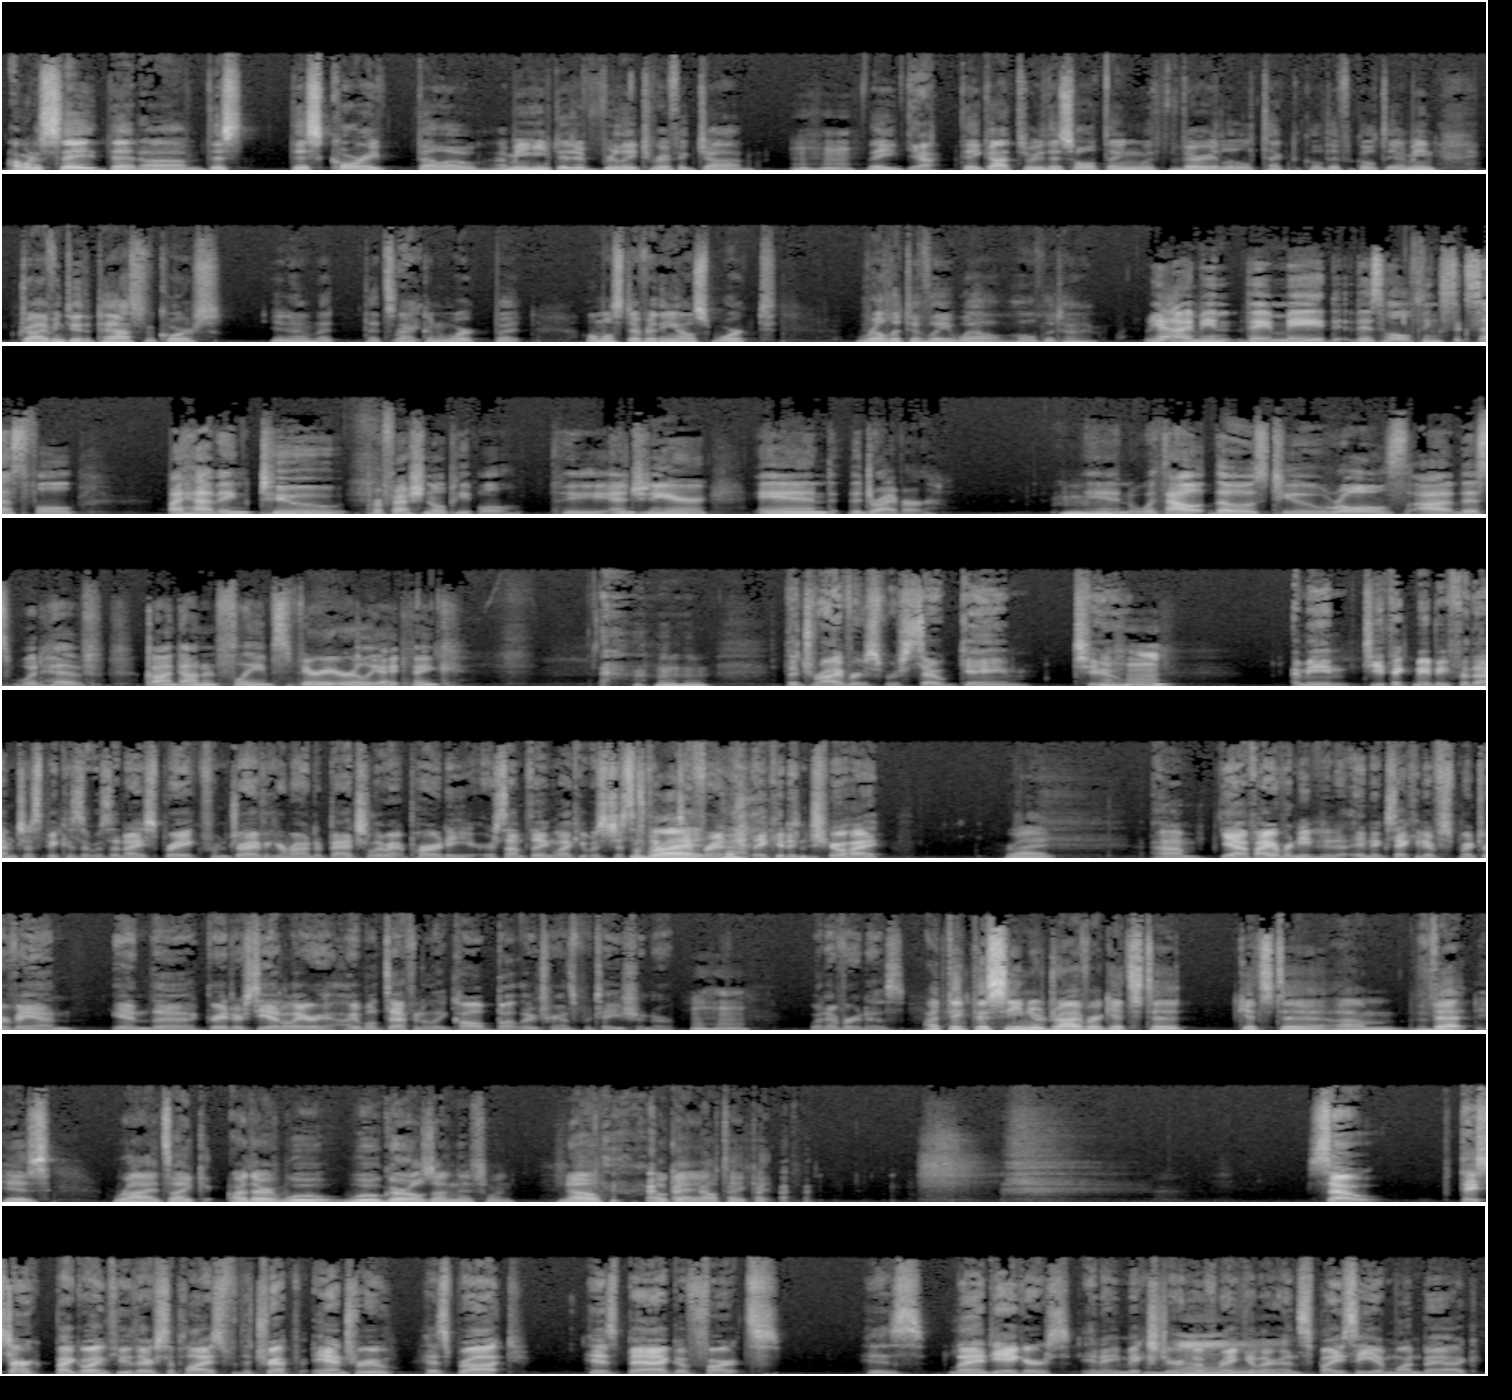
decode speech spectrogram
I want to say that um, this this Corey fellow, I mean, he did a really terrific job. Mm-hmm. They Yeah. they got through this whole thing with very little technical difficulty. I mean, driving through the pass, of course, you know that that's Right. not going to work, but almost everything else worked relatively well all the time. Yeah, I mean, they made this whole thing successful by having two professional people the engineer and the driver. And without those two roles, uh, this would have gone down in flames very early, I think. The drivers were so game, too. I mean, do you think maybe for them, just because it was a nice break from driving around a bachelorette party or something, like it was just something Right. different they could enjoy? Right. Um, yeah, if I ever needed an executive sprinter van in the greater Seattle area, I will definitely call Butler Transportation or whatever it is. I think the senior driver gets to gets to um, vet his rides. Like, are there woo woo girls on this one? No. Okay, I'll take it. So they start by going through their supplies for the trip. Andrew has brought his bag of farts, his land Jaegers in a mixture of regular mm. and spicy in one bag.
